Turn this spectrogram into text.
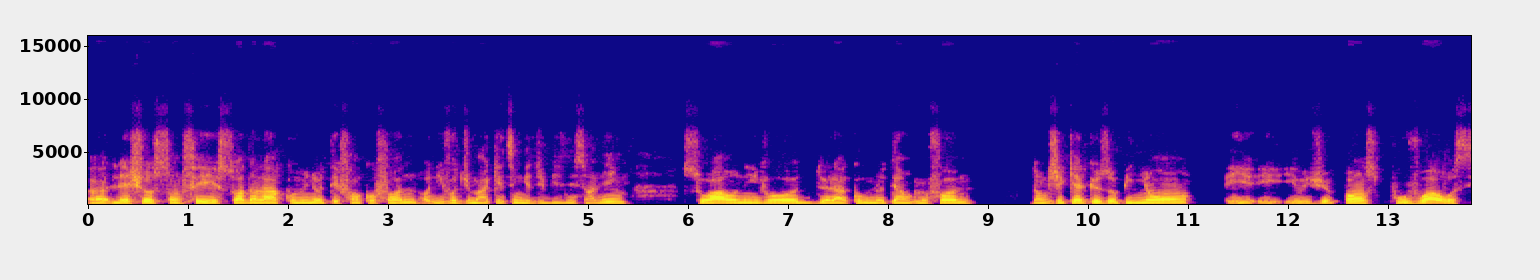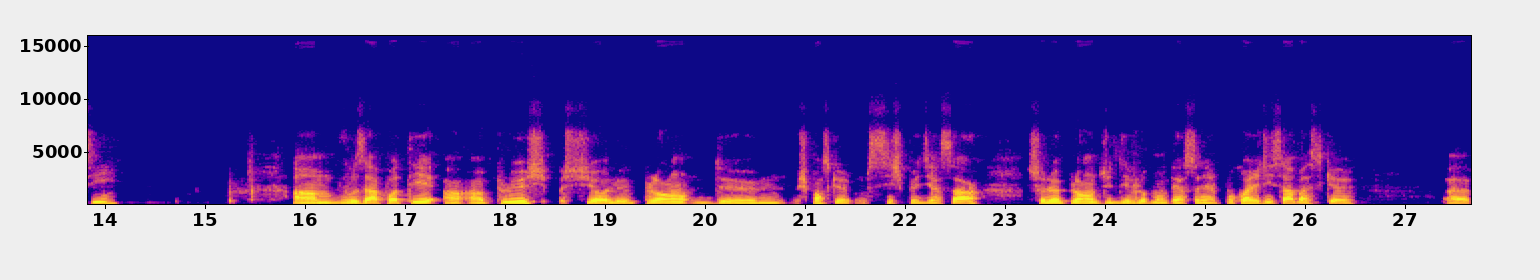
les choses sont faites, soit dans la communauté francophone au niveau du marketing et du business en ligne, soit au niveau de la communauté anglophone. Donc j'ai quelques opinions et, je pense pouvoir aussi um, vous apporter un, un, plus sur le plan de, je pense que si je peux dire ça, sur le plan du développement personnel. Pourquoi je dis ça? Parce que euh,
